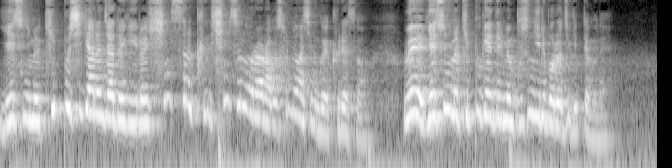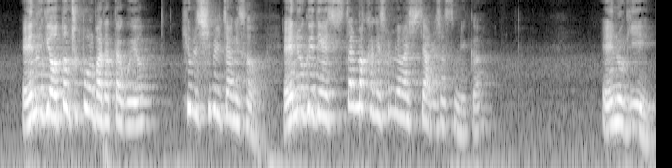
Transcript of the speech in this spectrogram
예수님을 기쁘시게 하는 자 되기를 힘쓰, 그, 힘쓰노라라고 설명하시는 거예요. 그래서. 왜 예수님을 기쁘게 해드리면 무슨 일이 벌어지기 때문에. 에녹이 어떤 축복을 받았다고요? 히브리 11장에서 에녹에 대해서 짤막하게 설명하시지 않으셨습니까? 에녹이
